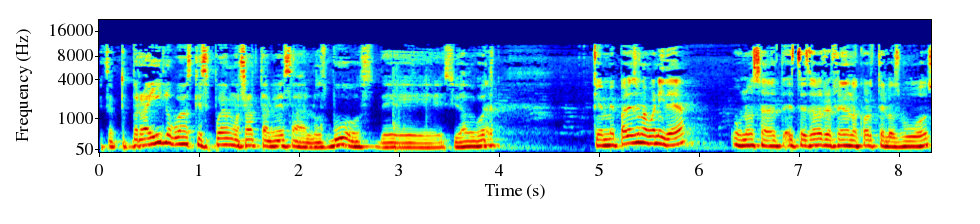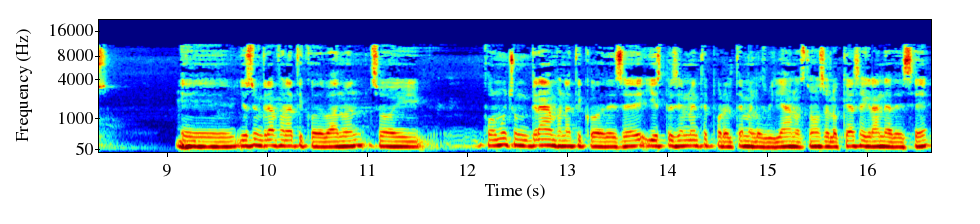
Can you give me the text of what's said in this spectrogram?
Exacto, pero ahí lo bueno es que se puede mostrar tal vez a los búhos de Ciudad Gótica. Que me parece una buena idea. Uno se, te estaba refiriendo a la corte de los búhos eh, yo soy un gran fanático de Batman, soy por mucho un gran fanático de DC y especialmente por el tema de los villanos, ¿no? O lo que hace grande a DC,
